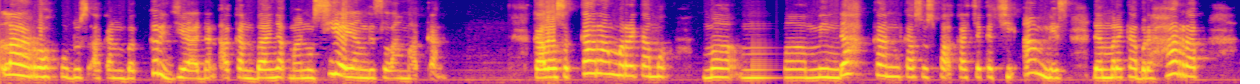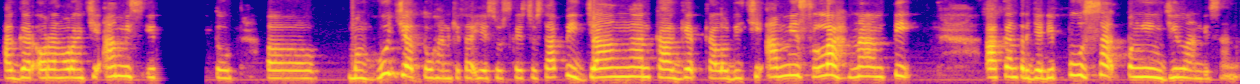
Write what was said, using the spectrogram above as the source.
lah Roh Kudus akan bekerja dan akan banyak manusia yang diselamatkan. Kalau sekarang mereka memindahkan kasus Pak Kace ke Ciamis dan mereka berharap agar orang-orang Ciamis itu uh, menghujat Tuhan kita Yesus Kristus, tapi jangan kaget kalau di Ciamis lah nanti akan terjadi pusat penginjilan di sana.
